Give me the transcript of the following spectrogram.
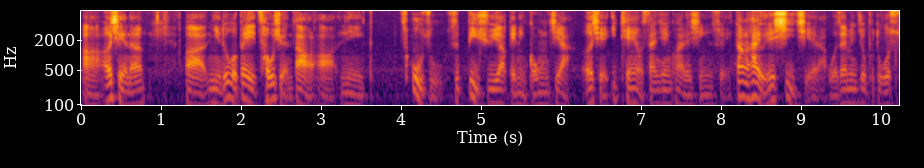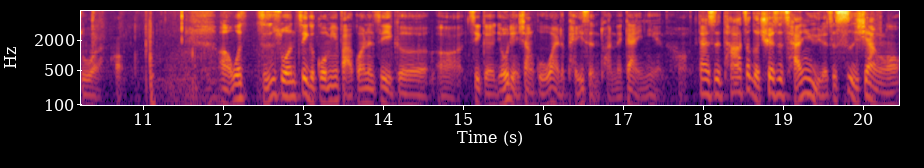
啊，而且呢，啊，你如果被抽选到了啊，你雇主是必须要给你工价，而且一天有三千块的薪水。当然还有一些细节了，我这边就不多说了。好。啊，我只是说这个国民法官的这个呃，这个有点像国外的陪审团的概念哈，但是他这个却是参与了这四项哦，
